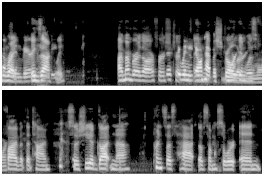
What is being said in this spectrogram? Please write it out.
comes right, in very handy. exactly. I remember though our first Especially trip when you don't have a stroller Morgan was anymore. five at the time, so she had gotten a princess hat of some sort and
